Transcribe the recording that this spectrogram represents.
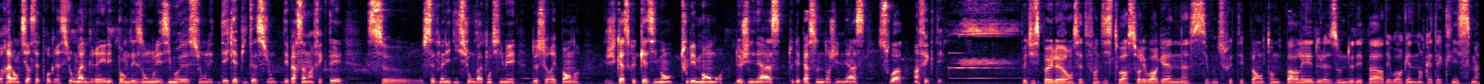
ralentir cette progression malgré les pendaisons, les immolations, les décapitations des personnes infectées. Ce- cette malédiction va continuer de se répandre jusqu'à ce que quasiment tous les membres de Gilneas, toutes les personnes dans Gilneas, soient infectées. Petit spoiler en cette fin d'histoire sur les Worgen, si vous ne souhaitez pas entendre parler de la zone de départ des Worgen dans Cataclysme,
